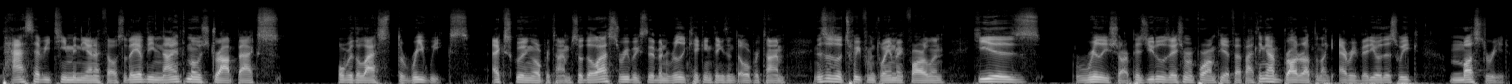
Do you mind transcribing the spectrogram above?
pass heavy team in the NFL. So they have the ninth most dropbacks over the last three weeks excluding overtime. So the last three weeks they've been really kicking things into overtime. And this is a tweet from Dwain McFarland. He is really sharp. His utilization report on PFF, I think I've brought it up in like every video this week. Must read.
